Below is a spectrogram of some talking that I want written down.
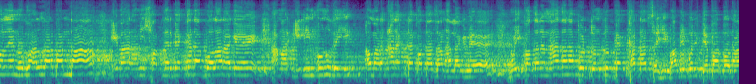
বললেন, ওগো আল্লাহর বান্দা, এবার আমি স্বপ্নের ব্যাখ্যাটা বলার আগে আমার ইলিম অনুযায়ী, আমার আর একটা কথা জানা লাগবে। ওই কথাটা না জানা পর্যন্ত ব্যাখ্যাটা সহিভাবে বলতে পারব না।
